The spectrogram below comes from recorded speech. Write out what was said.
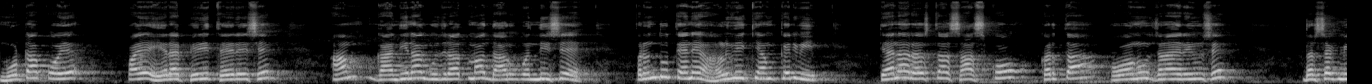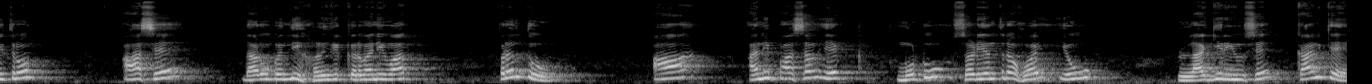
મોટા પોએ પાયે હેરાફેરી થઈ રહી છે. આમ ગાંધીના ગુજરાતમાં દારૂબંધી છે. પરંતુ તેને હળવી કેમ કરવી? તેના રસ્તા શાસકો કરતા હોવાનું જણાઈ રહ્યું છે. દર્શક મિત્રો, આ છે દારૂબંધી હળવી કરવાની વાત. પરંતુ આ આની પાછળ એક મોટું ષડયંત્ર હોય એવું લાગી રહ્યું છે. કારણ કે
